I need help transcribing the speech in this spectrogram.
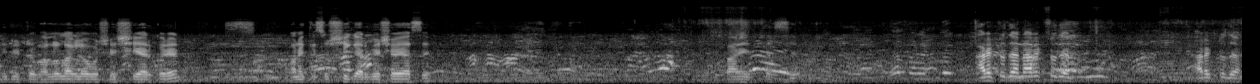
ভিডিওটা ভালো লাগলে অবশ্যই শেয়ার করেন। অনেক কিছু শিকার বিষয় আছে। পানি দিতেছে। আরেকটু দেন আরেকটু দেন। আরেকটু দেন।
